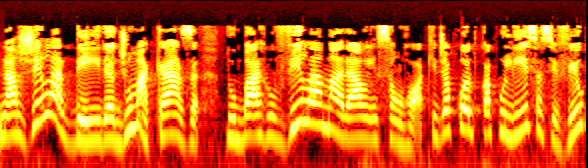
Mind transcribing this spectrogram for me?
na geladeira de uma casa no bairro Vila Amaral, em São Roque. De acordo com a Polícia Civil,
